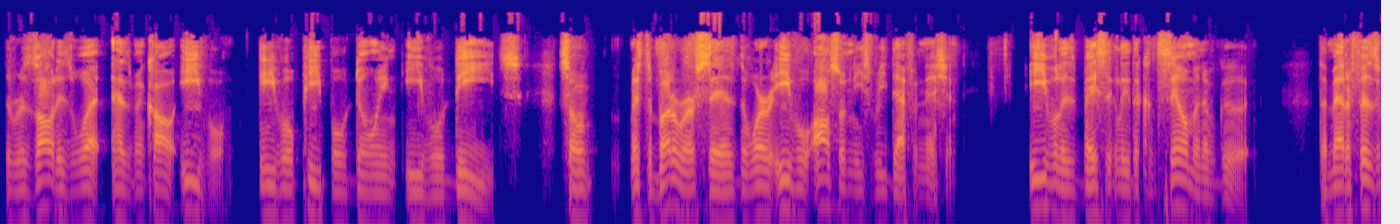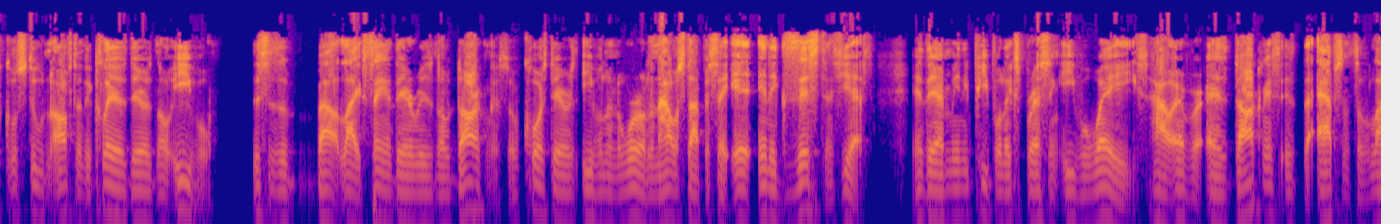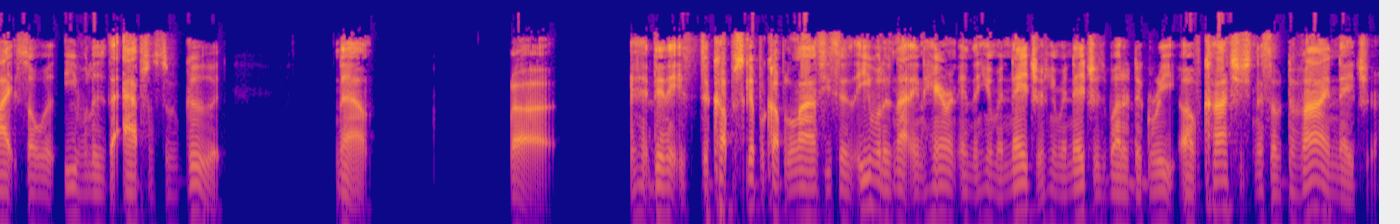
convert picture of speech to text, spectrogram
The result is what has been called evil evil people doing evil deeds. So Mr. Butterworth says the word evil also needs redefinition. Evil is basically the concealment of good. The metaphysical student often declares there is no evil. This is about like saying there is no darkness. Of course, there is evil in the world, and I would stop and say in existence, yes. and there are many people expressing evil ways. However, as darkness is the absence of light, so evil is the absence of good. Now, uh, then it, to couple, skip a couple of lines, he says, Evil is not inherent in the human nature. Human nature is but a degree of consciousness of divine nature.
